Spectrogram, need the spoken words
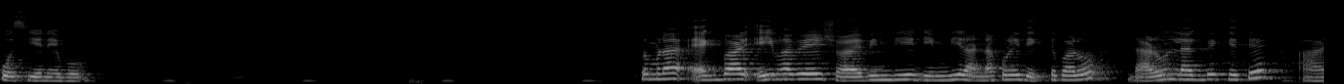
কষিয়ে নেব। তোমরা একবার এইভাবে সয়াবিন দিয়ে ডিম দিয়ে রান্না করে দেখতে পারো, দারুণ লাগবে খেতে। আর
